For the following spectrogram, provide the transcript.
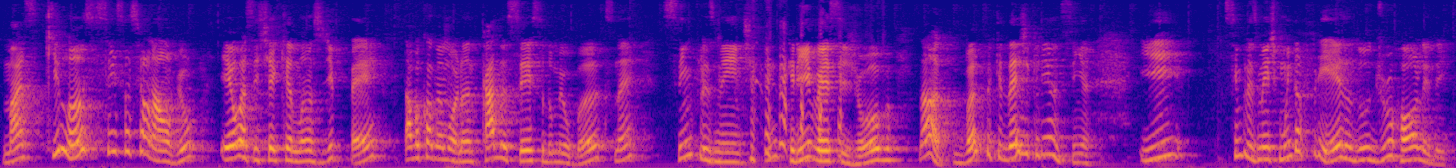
Mas que lance sensacional, viu? Eu assisti aquele lance de pé, tava comemorando cada sexta do meu Bucks, né? Simplesmente incrível esse jogo. Não, Bucks aqui desde criancinha. E simplesmente muita frieza do Drew Holiday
